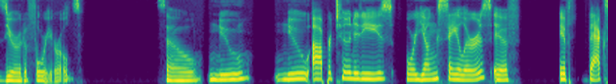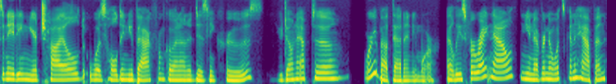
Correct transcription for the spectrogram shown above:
zero to four year olds. So new new opportunities for young sailors if if vaccinating your child was holding you back from going on a Disney cruise, you don't have to worry about that anymore. At least for right now. You never know what's going to happen.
